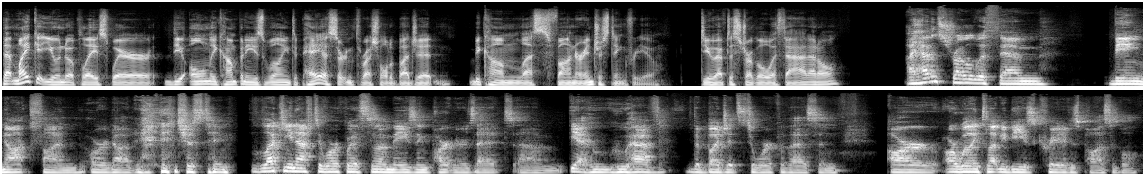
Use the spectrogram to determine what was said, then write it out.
that might get you into a place where the only companies willing to pay a certain threshold of budget become less fun or interesting for you. Do you have to struggle with that at all? I haven't struggled with them being not fun or not interesting. Lucky enough to work with some amazing partners that, um, yeah, who who have the budgets to work with us and are are willing to let me be as creative as possible.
